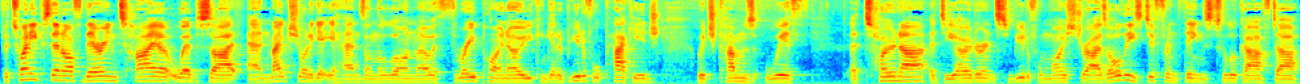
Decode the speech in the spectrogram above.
for 20% off their entire website. And make sure to get your hands on the Lawnmower 3.0. You can get a beautiful package which comes with a toner, a deodorant, some beautiful moisturizer, all these different things to look after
